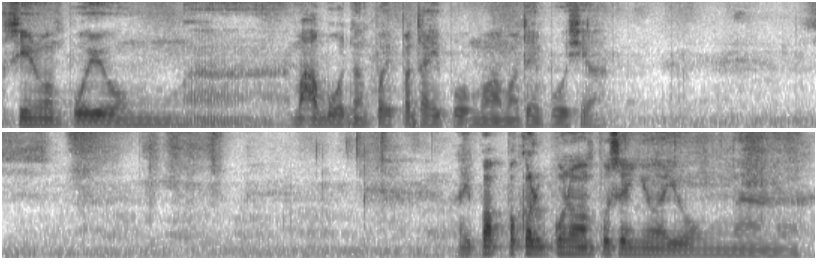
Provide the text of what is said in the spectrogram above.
sino man po yung uh, maabutan po ay patay po, mamamatay po siya. Ay papakaroon ko naman po sa inyo ay yung uh,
